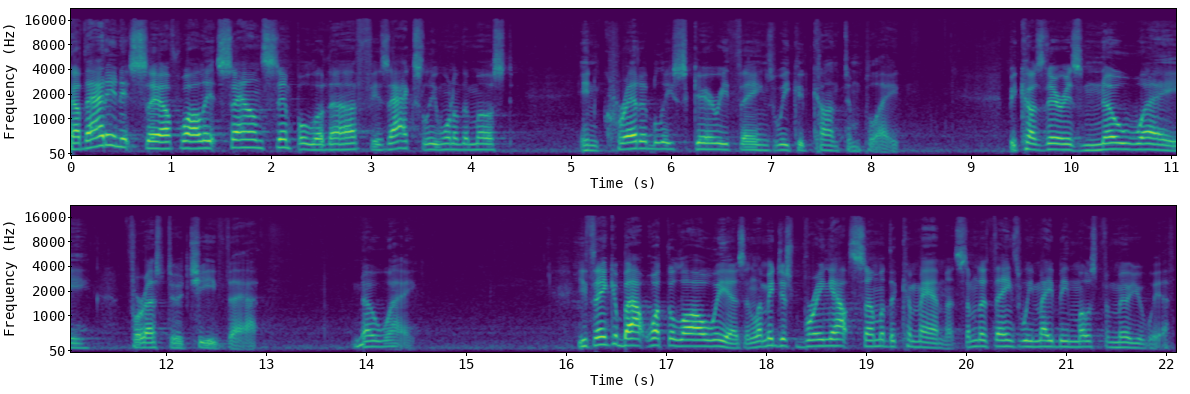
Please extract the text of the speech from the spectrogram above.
Now, that in itself, while it sounds simple enough, is actually one of the most incredibly scary things we could contemplate because there is no way for us to achieve that. No way. You think about what the law is, and let me just bring out some of the commandments, some of the things we may be most familiar with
